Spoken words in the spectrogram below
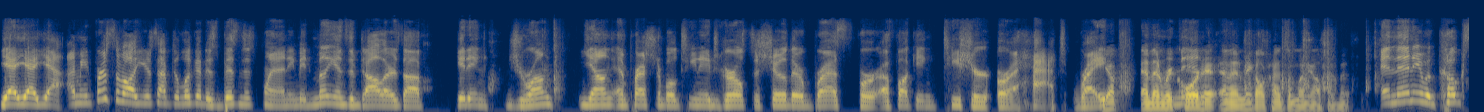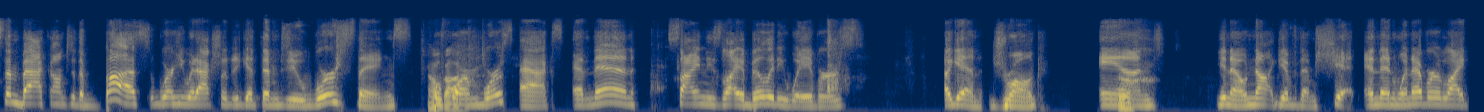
Yeah, yeah, yeah. I mean, first of all, you just have to look at his business plan. He made millions of dollars off getting drunk, young, impressionable teenage girls to show their breasts for a fucking t-shirt or a hat, right? Yep, and then record then- it and then make all kinds of money off of it. And then he would coax them back onto the bus where he would actually get them to do worse things, Oh, God. perform worse acts, and then sign these liability waivers. Again, drunk, and you know, not give them shit. And then whenever like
